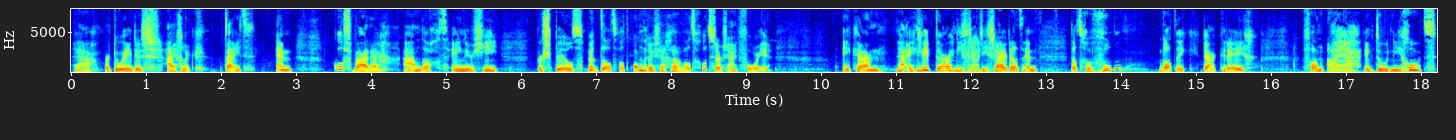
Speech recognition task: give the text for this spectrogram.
Ja, waardoor je dus eigenlijk tijd en kostbare aandacht, energie verspeelt met dat wat anderen zeggen wat goed zou zijn voor je. Ik, um, ja, ik liep daar en die vrouw die zei dat. En dat gevoel wat ik daar kreeg van, oh ja, ik doe het niet goed.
